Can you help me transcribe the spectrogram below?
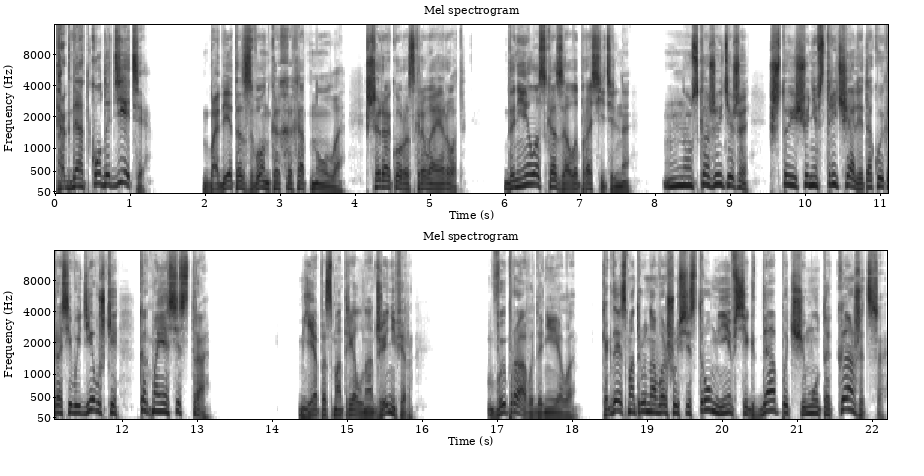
Тогда откуда дети? Бабета звонко хохотнула, широко раскрывая рот. Даниэла сказала просительно. «Ну скажите же, что еще не встречали такой красивой девушки, как моя сестра?» Я посмотрел на Дженнифер. «Вы правы, Даниэла. Когда я смотрю на вашу сестру, мне всегда почему-то кажется,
